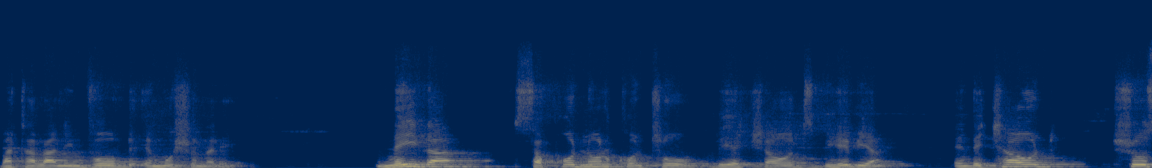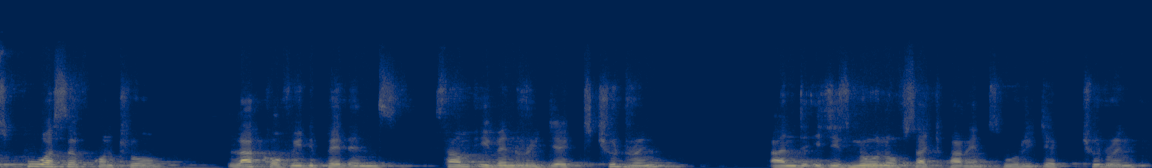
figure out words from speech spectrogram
but are uninvolved emotionally. Neither support nor control their child's behavior, and the child shows poor self-control, lack of independence. Some even reject children, and it is known of such parents who reject children,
